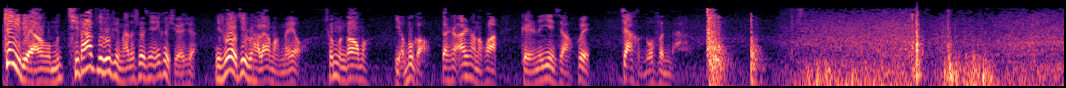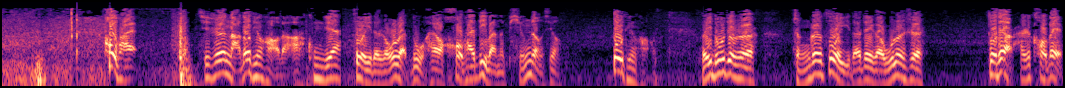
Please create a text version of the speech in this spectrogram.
这一点，我们其他自主品牌的车型也可以学学。你说有技术含量吗？没有。成本高吗？也不高。但是安上的话，给人的印象会加很多分的。后排其实哪都挺好的啊，空间、座椅的柔软度，还有后排地板的平整性都挺好，唯独就是整个座椅的这个，无论是坐垫还是靠背，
